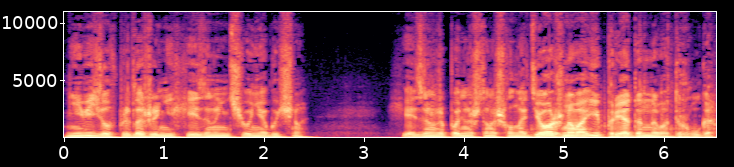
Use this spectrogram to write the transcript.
не видел в предложении Хейзена ничего необычного. Хейзен же понял, что нашел надежного и преданного друга.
